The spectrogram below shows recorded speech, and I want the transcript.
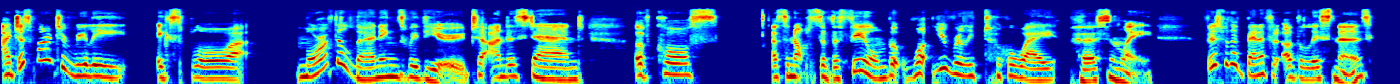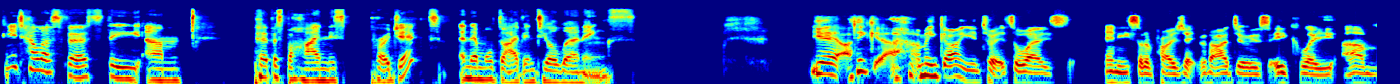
I just wanted to really explore more of the learnings with you to understand, of course, a synopsis of the film, but what you really took away personally. Just for the benefit of the listeners, can you tell us first the um, purpose behind this project and then we'll dive into your learnings? Yeah, I think, I mean, going into it, it's always any sort of project that I do is equally um,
